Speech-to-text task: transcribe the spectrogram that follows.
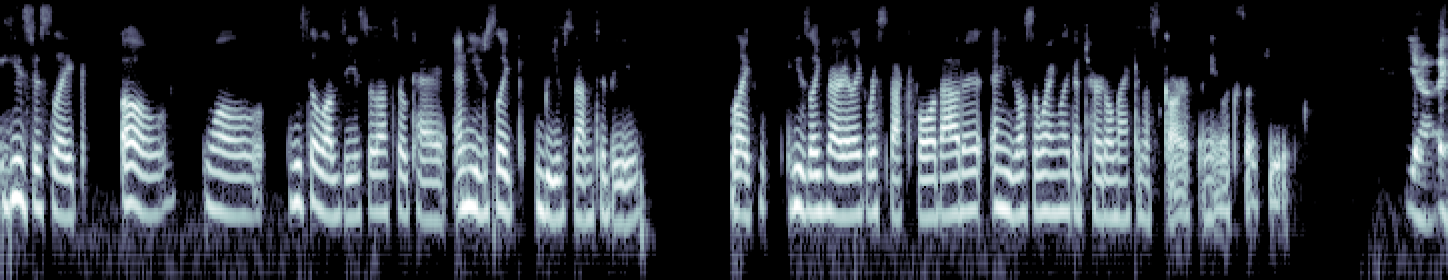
he's just like, oh, well, he still loves you, so that's okay, and he just like leaves them to be. Like he's like very like respectful about it, and he's also wearing like a turtleneck and a scarf, and he looks so cute. Yeah.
